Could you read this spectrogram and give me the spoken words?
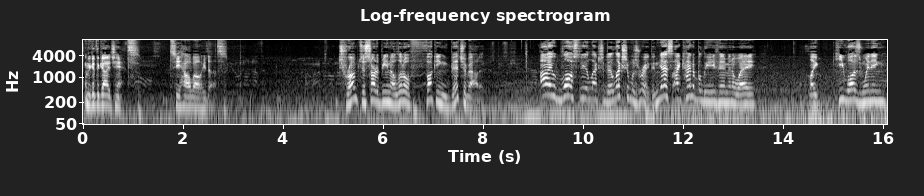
going to give the guy a chance. See how well he does. Trump just started being a little fucking bitch about it. I lost the election. The election was rigged. And yes, I kind of believe him in a way. Like, he was winning.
